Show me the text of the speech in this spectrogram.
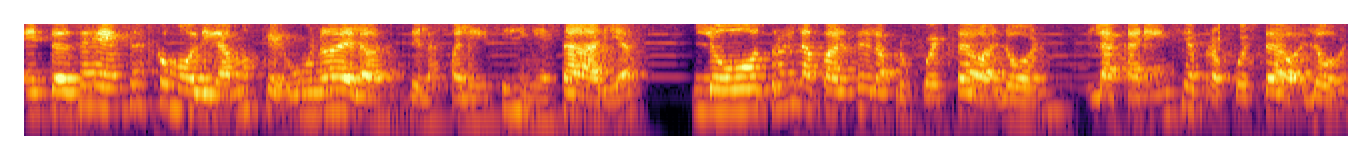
Entonces, eso es como, digamos que una de, las, falencias en esa área. Lo otro es la parte de la propuesta de valor, la carencia de propuesta de valor.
